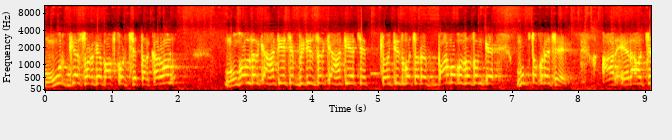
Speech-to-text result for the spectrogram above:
মূর্খের স্বর্গে বাস করছে। তার কারণ মুঘলদেরকে হাঁটিয়েছে, ব্রিটিশদেরকে হাঁটিয়েছে, চৌত্রিশ বছরের বাম অপশাসনকে মুক্ত করেছে। আর এরা হচ্ছে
